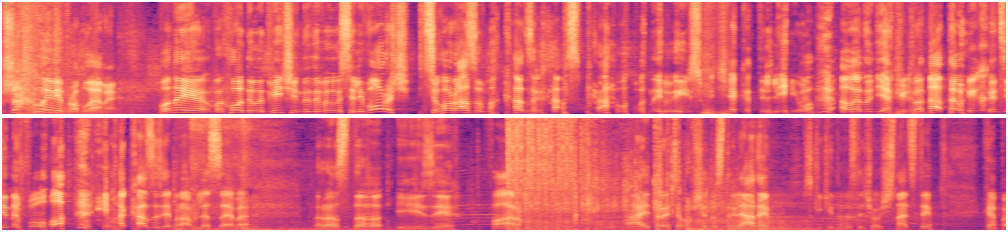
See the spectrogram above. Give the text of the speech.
жахливі проблеми. Вони виходили двічі, не дивилися ліворуч. Цього разу Маказа грав справа. Вони вийшли чекати ліво, але ну ніяких гранат на виході не було. І Маказа зібрав для себе. Просто ізі фарм. А, і третього ще достріляти, оскільки не вистачило 16 хп,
